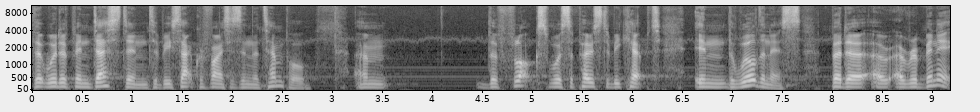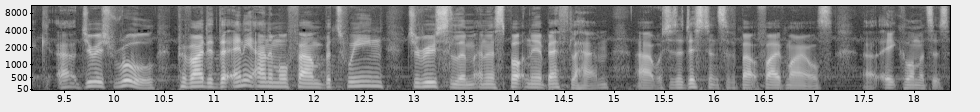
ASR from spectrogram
that would have been destined to be sacrifices in the temple. Um, the flocks were supposed to be kept in the wilderness, but a, a, a rabbinic uh, Jewish rule provided that any animal found between Jerusalem and a spot near Bethlehem, uh, which is a distance of about five miles, uh, eight kilometers,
